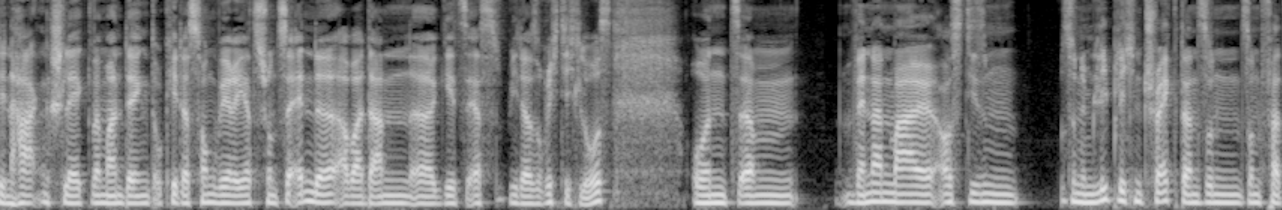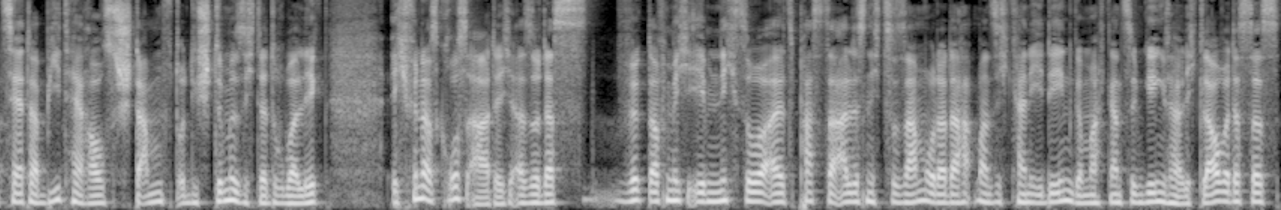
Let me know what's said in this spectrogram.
den Haken schlägt, wenn man denkt, okay, der Song wäre jetzt schon zu Ende, aber dann äh, geht's erst wieder so richtig los. Und ähm, wenn dann mal aus diesem so einem lieblichen Track dann so ein, so ein verzerrter Beat herausstampft und die Stimme sich darüber legt. Ich finde das großartig. Also das wirkt auf mich eben nicht so, als passt da alles nicht zusammen oder da hat man sich keine Ideen gemacht. Ganz im Gegenteil. Ich glaube, dass das,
